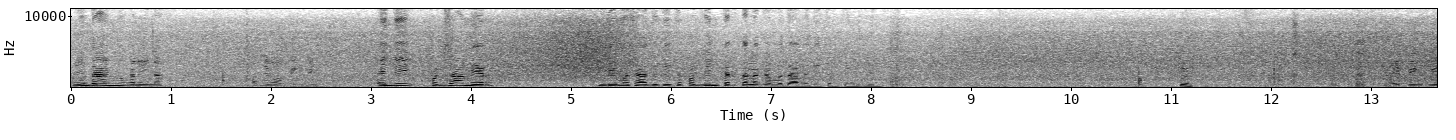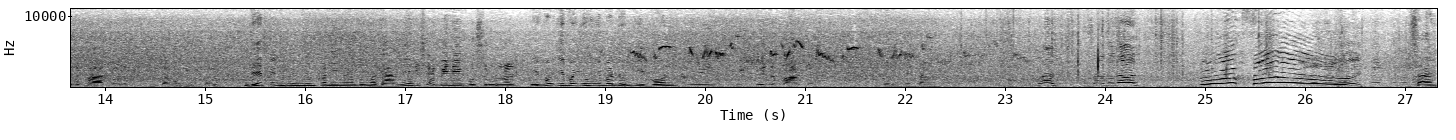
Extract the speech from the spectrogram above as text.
Yung daan yung kanina. Kasi mga penguin. Eh, hindi, pag summer, hindi masyado dito. Pag winter talaga madami dito ang penguin. May penguin na pato, nakikita ko dito eh. Hindi, penguin yung kanina nga doon madami. Hindi sabi ni Boss Ronald, Iba, iba, yung iba doon, ibon. ano yan, penguin na pato. Doon din tayo. Dad! Saan na Dad? Saan?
